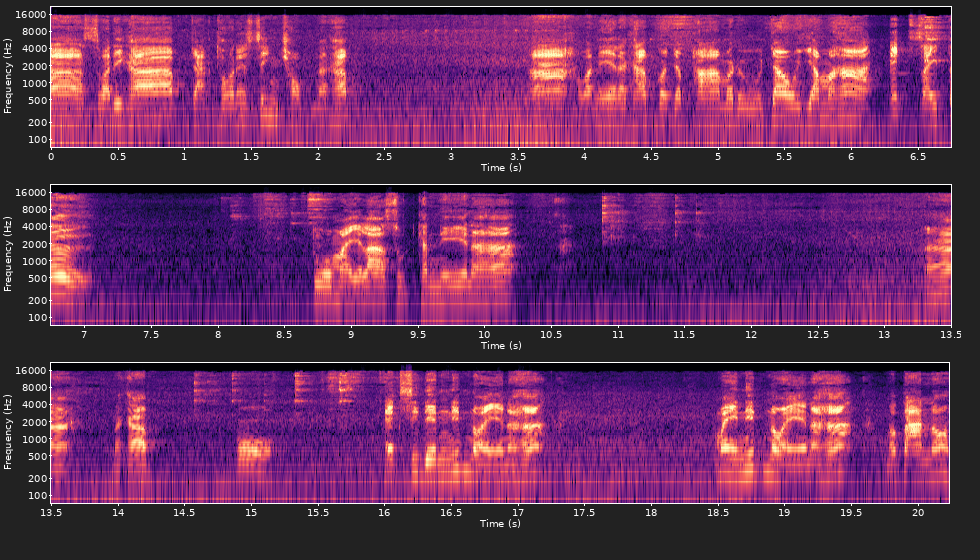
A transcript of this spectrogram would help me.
อ่าสวัสดีครับจาก t o r e s i n g Shop นะครับอ่าวันนี้นะครับก็จะพามาดูเจ้า Yamaha Exciter ตัวใหม่ล่าสุดคันนี้นะฮะอ่านะครับก็อุบิเหตุนิดหน่อยนะฮะไม่นิดหน่อยนะฮะน้องตาลเนาะ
